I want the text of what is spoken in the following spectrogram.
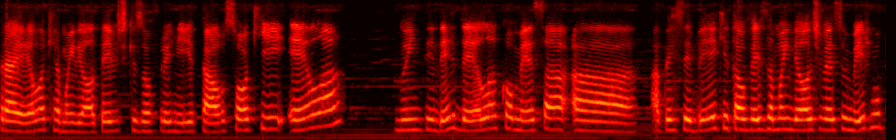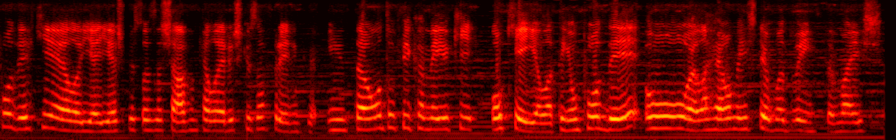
pra ela que a mãe dela teve esquizofrenia e tal, só que ela, no entender dela, começa a, a perceber que talvez a mãe dela tivesse o mesmo poder que ela, e aí as pessoas achavam que ela era esquizofrênica. Então tu fica meio que, ok, ela tem um poder ou ela realmente tem uma doença, mas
